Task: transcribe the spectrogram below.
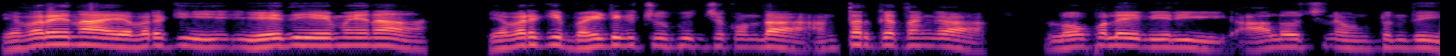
ఎవరైనా ఎవరికి ఏది ఏమైనా ఎవరికి బయటికి చూపించకుండా అంతర్గతంగా లోపలే వీరి ఆలోచన ఉంటుంది.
